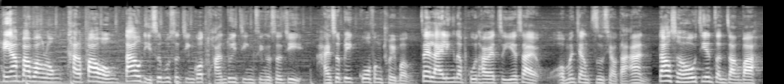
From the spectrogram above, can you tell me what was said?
黑暗霸王龙它的爆红到底是不是经过团队精心的设计，还是被过分吹捧？在来临的葡萄牙职业赛，我们将知晓答案。到时候见真章吧。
